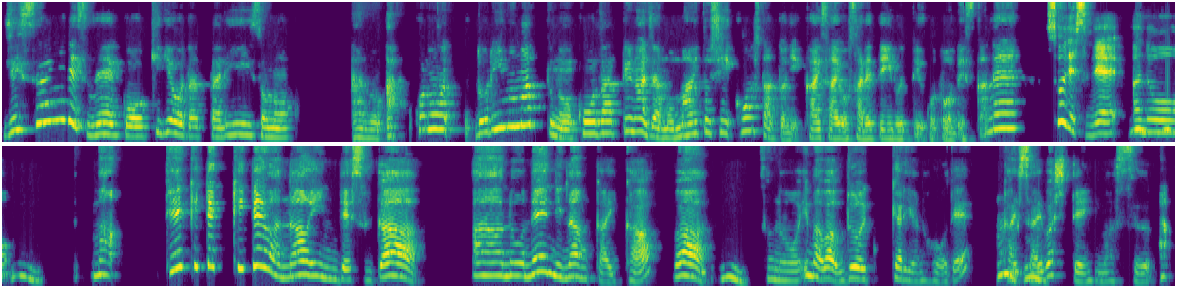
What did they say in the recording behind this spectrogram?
実際にですね、こう、企業だったり、その、あの、あ、このドリームマップの講座っていうのは、じゃあもう毎年コンスタントに開催をされているっていうことですかね。そうですね。あの、うんうん、まあ、定期的ではないんですが、あの、年に何回かは、うん、その、今は潤いキャリアの方で開催はしています。うんうん、あ、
